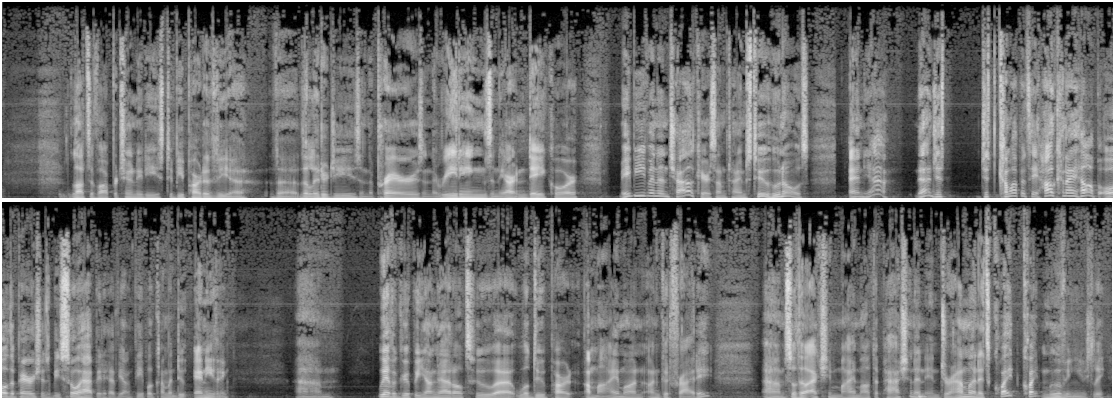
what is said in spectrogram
Lots of opportunities to be part of the uh, the the liturgies and the prayers and the readings and the art and decor. Maybe even in childcare sometimes too. Who knows? And yeah, yeah, just just come up and say, "How can I help?" Oh, the parishes would be so happy to have young people come and do anything. Um, we have a group of young adults who uh, will do part a mime on, on Good Friday. Um, so they'll actually mime out the passion and in drama, and it's quite quite moving usually.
